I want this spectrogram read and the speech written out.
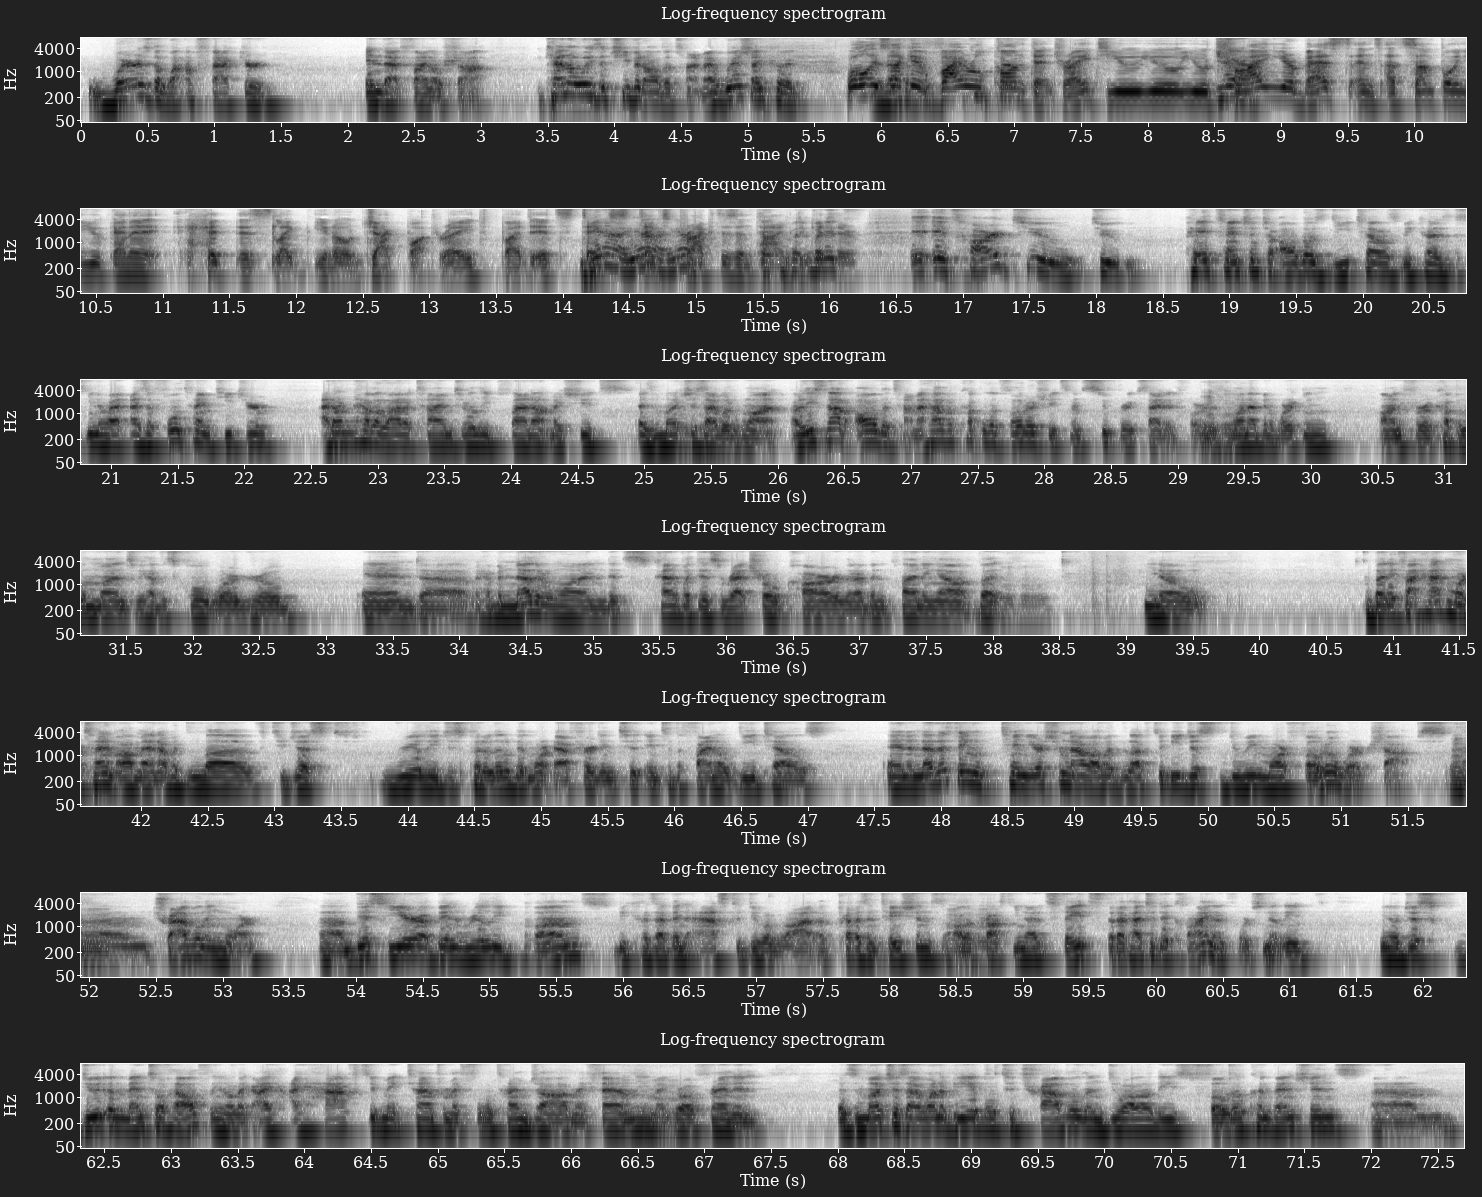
where's the wow factor in that final shot? Can't always achieve it all the time. I wish I could well, it's like a viral content, right? You you you're trying yeah. your best, and at some point you kind of hit this like you know jackpot, right? But it takes yeah, yeah, takes practice and time but, to but get there. It's hard to to pay attention to all those details because you know as a full time teacher, I don't have a lot of time to really plan out my shoots as much mm-hmm. as I would want, or at least not all the time. I have a couple of photo shoots I'm super excited for. Mm-hmm. There's one I've been working on for a couple of months. We have this cool wardrobe and uh, I have another one that's kind of with this retro car that I've been planning out. But mm-hmm. you know, but if I had more time, oh man, I would love to just really just put a little bit more effort into into the final details. And another thing, ten years from now, I would love to be just doing more photo workshops, mm-hmm. um, traveling more. Um, this year, I've been really bummed because I've been asked to do a lot of presentations mm-hmm. all across the United States that I've had to decline, unfortunately you know, just due to mental health, you know, like I, I have to make time for my full time job, my family, my mm-hmm. girlfriend. And as much as I want to be able to travel and do all of these photo conventions, um,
